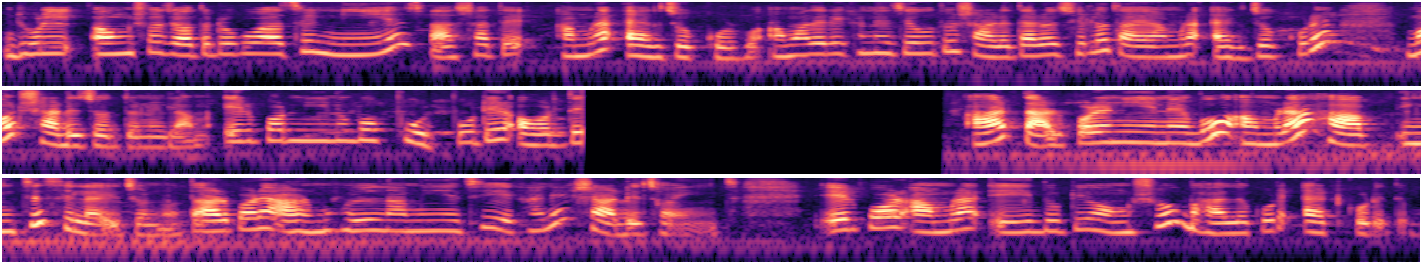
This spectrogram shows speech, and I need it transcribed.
ঝুল অংশ যতটুকু আছে নিয়ে তার সাথে আমরা একযোগ করব। আমাদের এখানে যেহেতু সাড়ে তেরো ছিল, তাই আমরা একযোগ করে মোট সাড়ে চোদ্দ নিলাম। এরপর নিয়ে নেব পুট। পুটের অর্ধেক আর তারপরে নিয়ে নেব আমরা হাফ ইঞ্চি সেলাইয়ের জন্য। তারপরে আর্মহোল নামিয়েছি এখানে সাড়ে ছয় ইঞ্চ। এরপর আমরা এই দুটি অংশ ভালো করে অ্যাড করে দেব।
